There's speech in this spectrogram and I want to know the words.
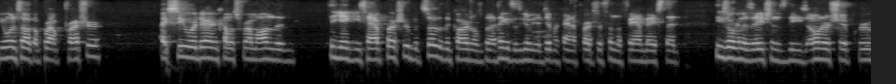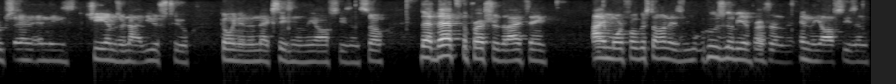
You want to talk about pressure? I see where Darren comes from on the the Yankees have pressure, but so do the Cardinals. But I think it's going to be a different kind of pressure from the fan base that these organizations, these ownership groups, and, and these GMs are not used to going into next season in the offseason. So that that's the pressure that I think I'm more focused on is who's going to be in pressure in the, in the offseason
